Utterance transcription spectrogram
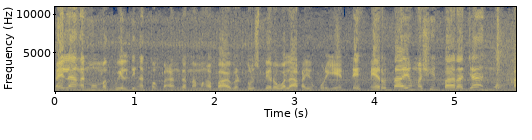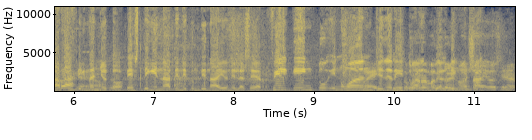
Kailangan mong mag-welding at magpaandar ng mga power tools pero wala kayong kuryente? Meron tayong machine para dyan. Tara, tingnan nyo to. Testingin natin itong dinayo nila, sir. Philking 2-in-1 generator so, para and mag-turn welding on machine. tayo, sir,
